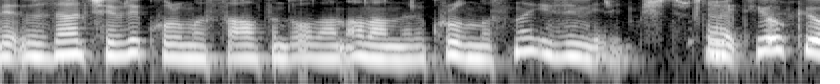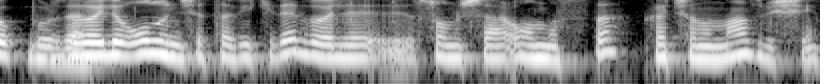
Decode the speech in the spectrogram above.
ve özel çevre koruması altında olan alanlara kurulmasına izin verilmiştir. Evet yok yok burada. Böyle olunca tabii ki de böyle sonuçlar olması da kaçınılmaz bir şey.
